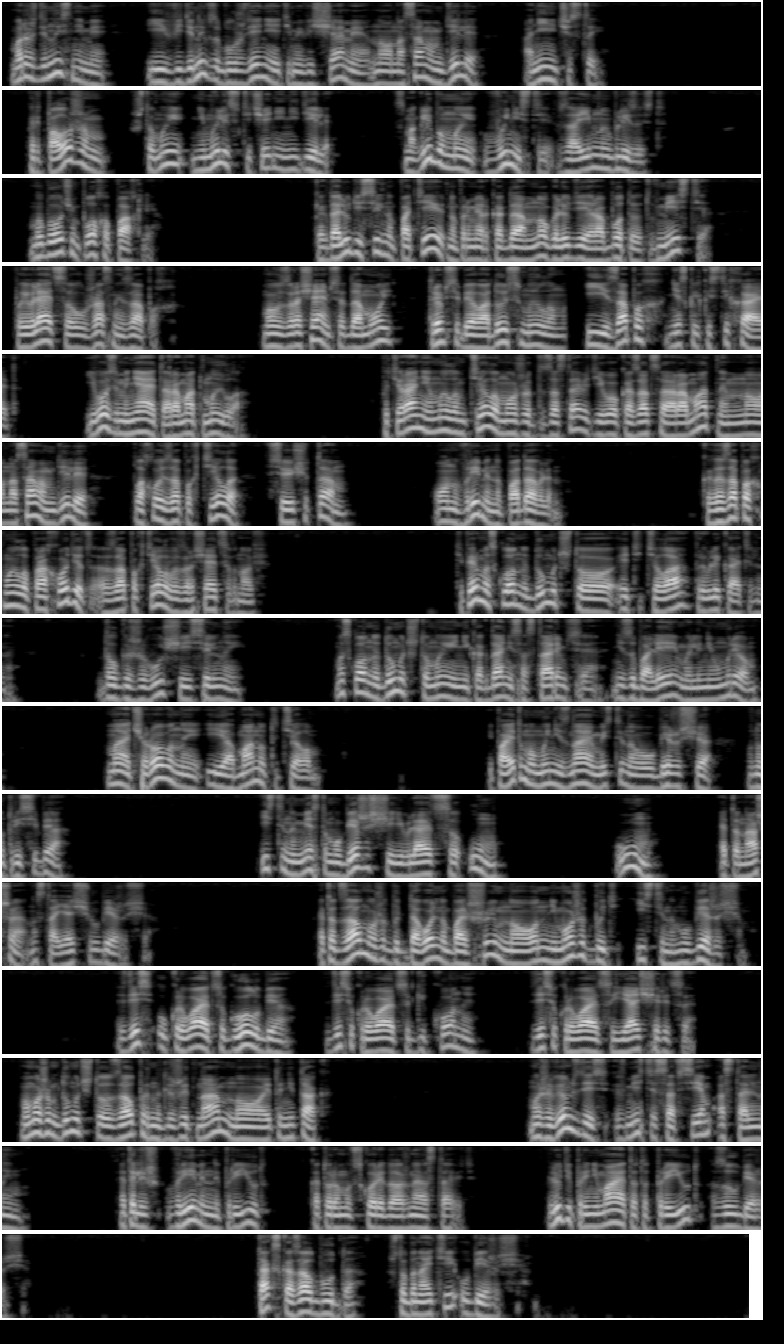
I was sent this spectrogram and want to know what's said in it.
Мы рождены с ними и введены в заблуждение этими вещами, но на самом деле они нечисты. Предположим, что мы не мылись в течение недели. Смогли бы мы вынести взаимную близость? Мы бы очень плохо пахли. Когда люди сильно потеют, например, когда много людей работают вместе, появляется ужасный запах. Мы возвращаемся домой, трем себя водой с мылом, и запах несколько стихает. Его заменяет аромат мыла. Потирание мылом тела может заставить его казаться ароматным, но на самом деле плохой запах тела все еще там. Он временно подавлен. Когда запах мыла проходит, запах тела возвращается вновь. Теперь мы склонны думать, что эти тела привлекательны, долгоживущие и сильны. Мы склонны думать, что мы никогда не состаримся, не заболеем или не умрем. Мы очарованы и обмануты телом. И поэтому мы не знаем истинного убежища внутри себя. Истинным местом убежища является ум. Ум – это наше настоящее убежище. Этот зал может быть довольно большим, но он не может быть истинным убежищем. Здесь укрываются голуби, здесь укрываются гекконы, здесь укрываются ящерицы. Мы можем думать, что зал принадлежит нам, но это не так. Мы живем здесь вместе со всем остальным. Это лишь временный приют, который мы вскоре должны оставить. Люди принимают этот приют за убежище. Так сказал Будда, чтобы найти убежище.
